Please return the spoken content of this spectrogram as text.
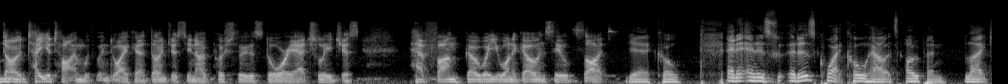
don't take your time with Wind Waker. Don't just, you know, push through the story. Actually, just have fun, go where you want to go and see all the sights. Yeah, cool. And and it's it is quite cool how it's open. Like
